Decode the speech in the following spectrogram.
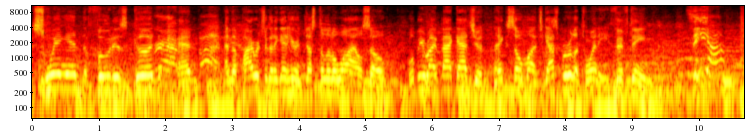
swinging, the food is good, and fun. and the pirates are going to get here in just a little while. So we'll be right back at you. Thanks so much, Gasparilla 2015. See ya!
